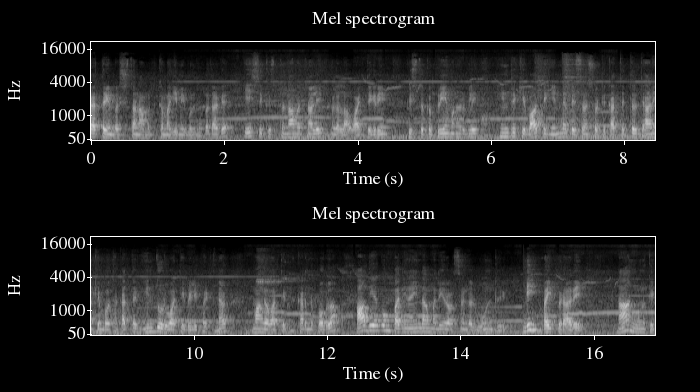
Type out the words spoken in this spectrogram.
கர்த்தரின் பரிசுத்த நாமத்துக்கு மகிமை உண்டாவதாக இயேசு கிறிஸ்து நாமத்தினாலே உங்களெல்லாம் வாழ்த்துகிறேன். கிறிஸ்துக்கு பிரியமானவர்களே இன்றைக்கு வார்த்தை என்ன பேசுகிறேன்னு சொல்லிட்டு கத்திட்டு தியானிக்கும் போது தான் கத்தர் இந்த ஒரு வார்த்தையை வெளிப்படுத்தினார். வாங்க வார்த்தைகள் கடந்து போகலாம். ஆதியாகவும் பதினைந்தாம் அதிகார வசனங்கள் ஒன்று. நீ பயப்படாதே நான் உனக்கு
